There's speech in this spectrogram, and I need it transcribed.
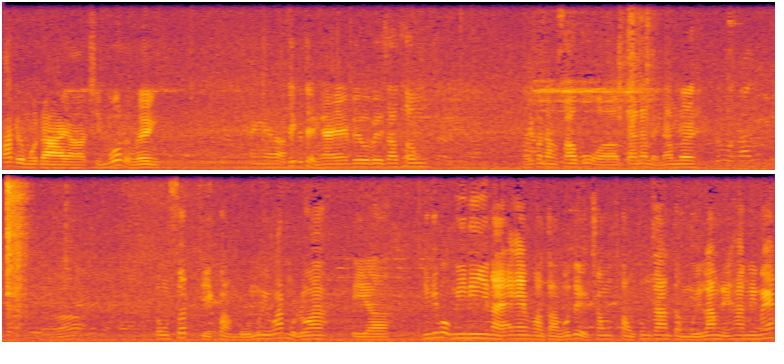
Bắt được một đài à, uh, 91 của mình. Anh em nào thích có thể nghe VOV giao thông. Đấy còn đằng sau bộ K575 đây. Đó. công suất thì khoảng 40W một loa. Thì uh, những cái bộ mini như này anh em hoàn toàn có thể trong phòng không gian tầm 15 đến 20 mét.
